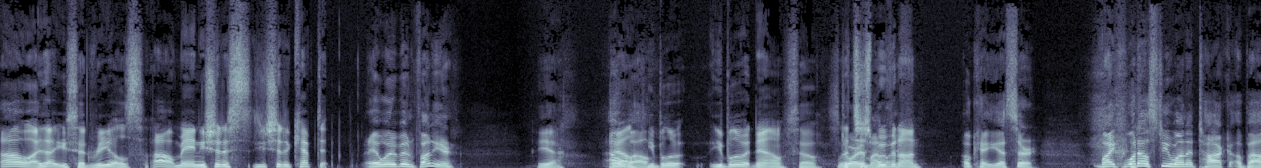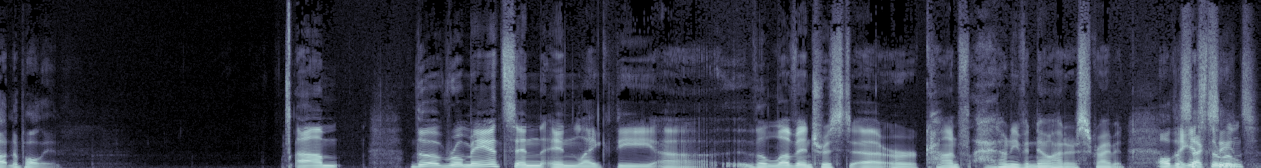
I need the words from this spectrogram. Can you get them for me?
Oh, I thought you said reels. Oh man, you should have you should have kept it. It would have been funnier. Yeah. Oh, well. You blew it. You blew it now. So Story let's just move it on. Okay, yes, sir. Mike, what else do you want to talk about Napoleon? Um, the romance and and like the uh the love interest uh, or conflict. I don't even know how to describe it. All the I sex the re- scenes.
